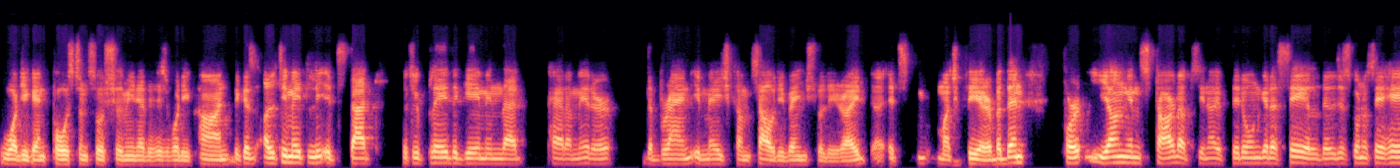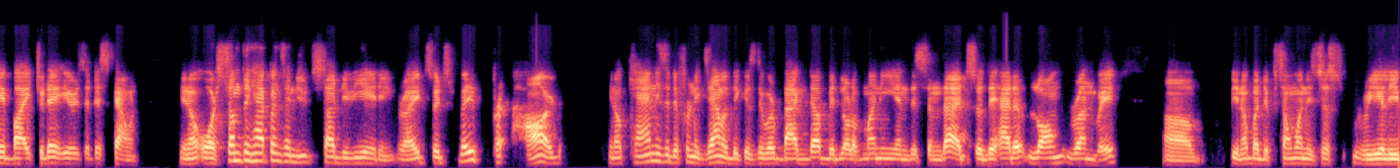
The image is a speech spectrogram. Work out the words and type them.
what you can post on social media this is what you can't because ultimately it's that if you play the game in that parameter the brand image comes out eventually right? Uh, it's much clearer. But then for young and startups you know if they don't get a sale they're just going to say hey buy today here's a discount you know or something happens and you start deviating right? So it's very pr- hard. You know Cann is a different example because they were backed up with a lot of money and this and that so they had a long runway. Uh, you know but if someone is just really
